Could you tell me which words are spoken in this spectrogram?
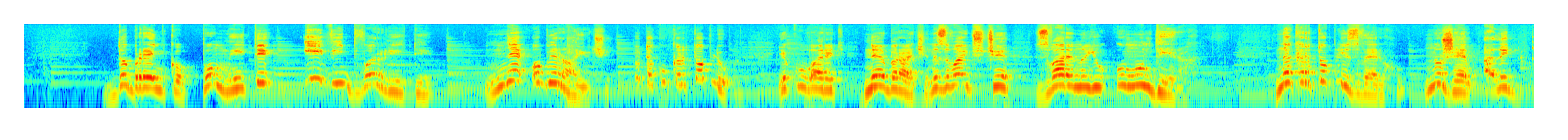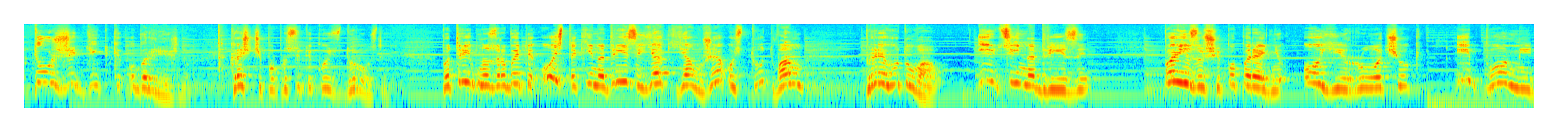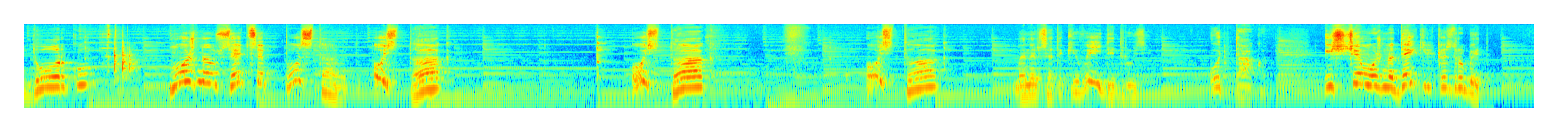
добренько помити і відварити, не обираючи. Ну, таку картоплю, яку варять не обираючи, називають ще звареною у мундирах. На картоплі зверху, ножем, але дуже дітки обережно. Краще попросити когось дорослих. Потрібно зробити ось такі надрізи, як я вже ось тут вам приготував. І ці надрізи, порізавши попередньо огірочок і помідорку, можна все це поставити. Ось так. Ось так. Ось так. У мене все-таки вийде, друзі. От так от. І ще можна декілька зробити.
